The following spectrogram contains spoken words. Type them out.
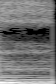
Ooh.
